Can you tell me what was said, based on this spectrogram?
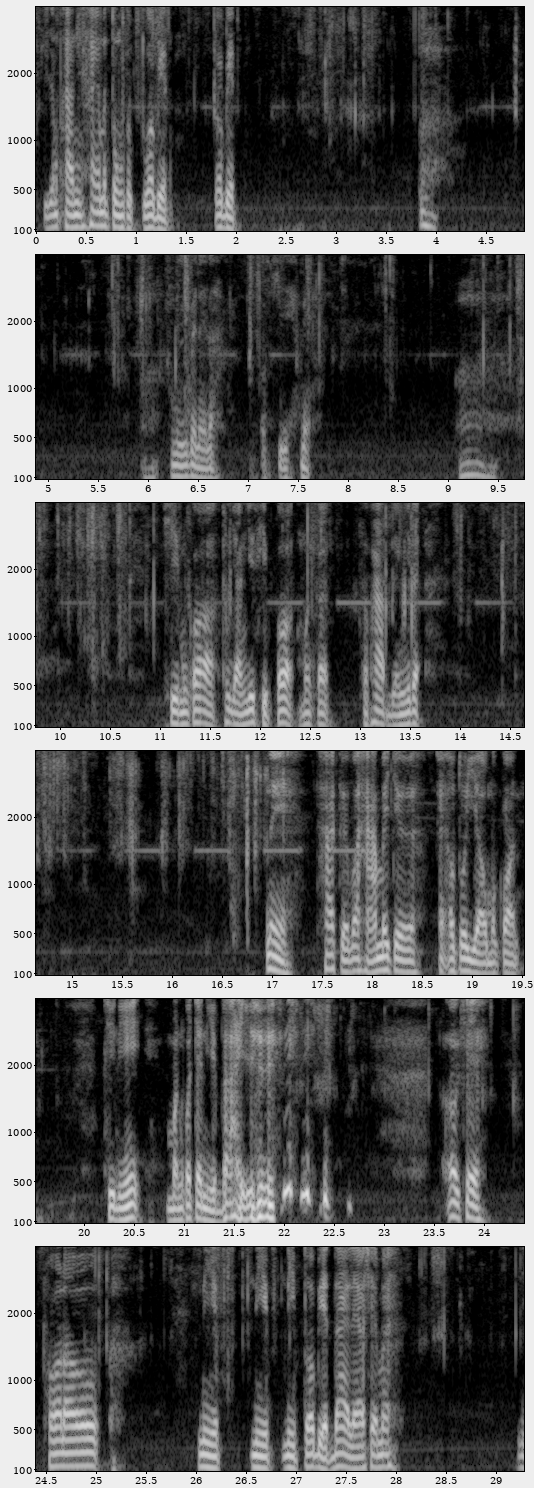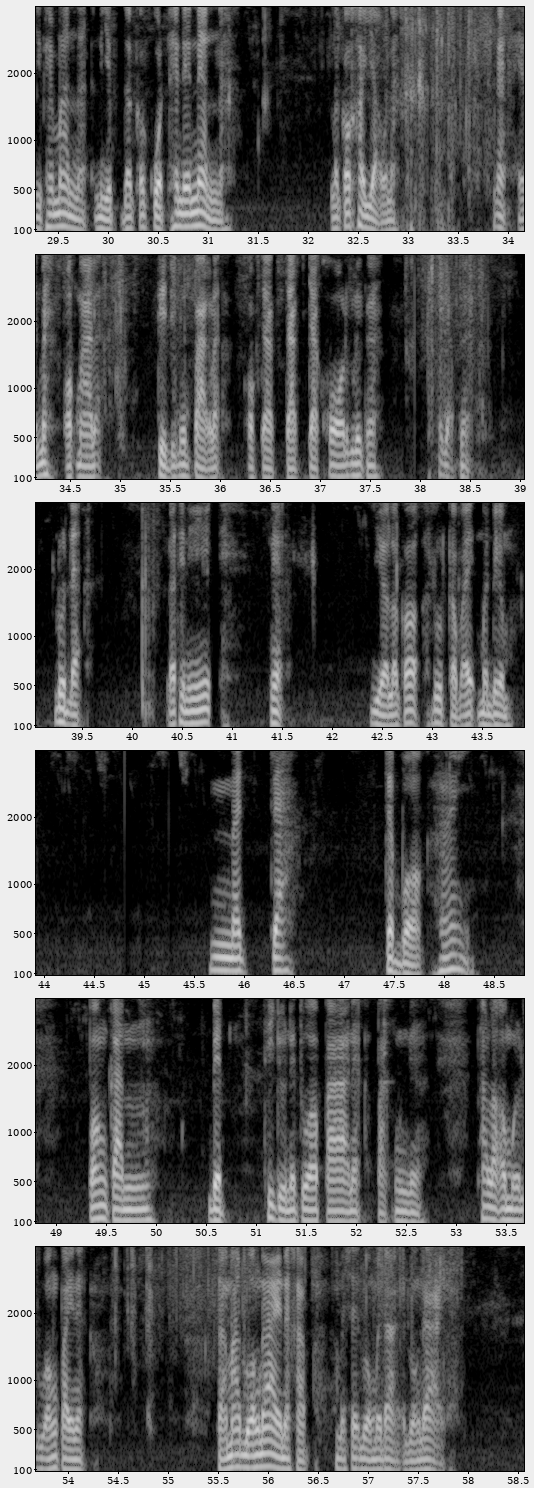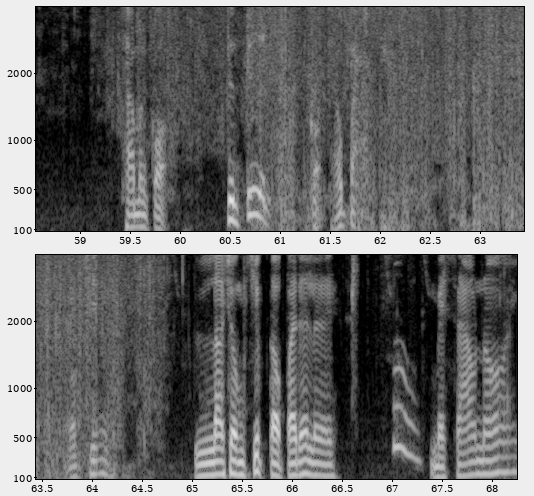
ที่สำคัญให้มันตรงกับตัวเบ็ด ตัวเบ็ดนี้ไปไหนล่ะโอเคเนี่ยอืมครีมก็ทุกอย่างยี่สิบก็มันก็สภาพอย่างนี้แหละนี่ ถ้าเกิดว่าหาไม่เจอให้เอาตัวเหยี่ยวมาก่อน ทีนี้มันก็จะหนีบได้ โอเค พอเรา หนีบหนีบหนีบตัวเบ็ดได้แล้วใช่ไหมหนีบให้มั่นนะหนีบแล้วก็กดให้แน่นๆนะแล้วก็เขย่านะเนี่ยเห็นไหมออกมาแล้วติดอยู่มุมปากแล้วออกจากจากจากคอลึกๆนะขยับเนี่ยรุดแหละ แล้วทีนี้เนี่ยเหยื่อเราก็รูดกลับไว้เหมือนเดิมนะจ๊ะจะบอกให้ ป้องกันเบ็ดที่อยู่ในตัวปลาเนี่ยปากมือถ้าเราเอามือล้วงไปเนี่ย สามารถล้วงได้นะครับ ไม่ใช่ล้วงไม่ได้ล้วงได้ ถ้ามันเกาะตื้นๆเกาะแถวปากโอเค เราชมคลิปต่อไปได้เลยแม่สาวน้อย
